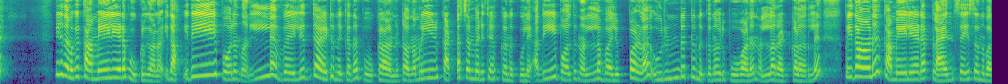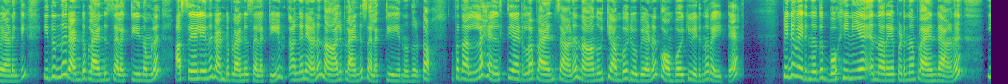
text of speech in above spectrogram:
ഇനി നമുക്ക് കമേലിയുടെ പൂക്കൾ കാണാം. ഇതാ ഇതേപോലെ നല്ല വലുതായിട്ട് നിൽക്കുന്ന പൂക്കളാണ് കേട്ടോ നമ്മൾ ഈ ഒരു കട്ടച്ചമ്പരത്തൊക്കെ നിൽക്കൂലേ അതേപോലത്തെ നല്ല വലുപ്പമുള്ള ഉരുണ്ടിട്ട് നിൽക്കുന്ന ഒരു പൂവാണ് നല്ല റെഡ് കളറിൽ അപ്പോൾ ഇതാണ് കമേലിയുടെ പ്ലാന്റ് സൈസ് എന്ന് പറയുകയാണെങ്കിൽ ഇതിന്ന് രണ്ട് പ്ലാന്റ് സെലക്ട് ചെയ്യും നമ്മൾ അസേലിയിൽ നിന്ന് രണ്ട് പ്ലാന്റ് സെലക്ട് ചെയ്യും. അങ്ങനെയാണ് നാല് പ്ലാന്റ് സെലക്ട് ചെയ്യുന്നത് കേട്ടോ അപ്പോൾ നല്ല ഹെൽത്തി ആയിട്ടുള്ള പ്ലാന്റ്സ് ആണ്. നാനൂറ്റി രൂപയാണ് കോംബോയ്ക്ക് വരുന്ന റേറ്റ് പിന്നെ വരുന്നത് ബൊഹിനിയ എന്നറിയപ്പെടുന്ന പ്ലാന്റ് ആണ്.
